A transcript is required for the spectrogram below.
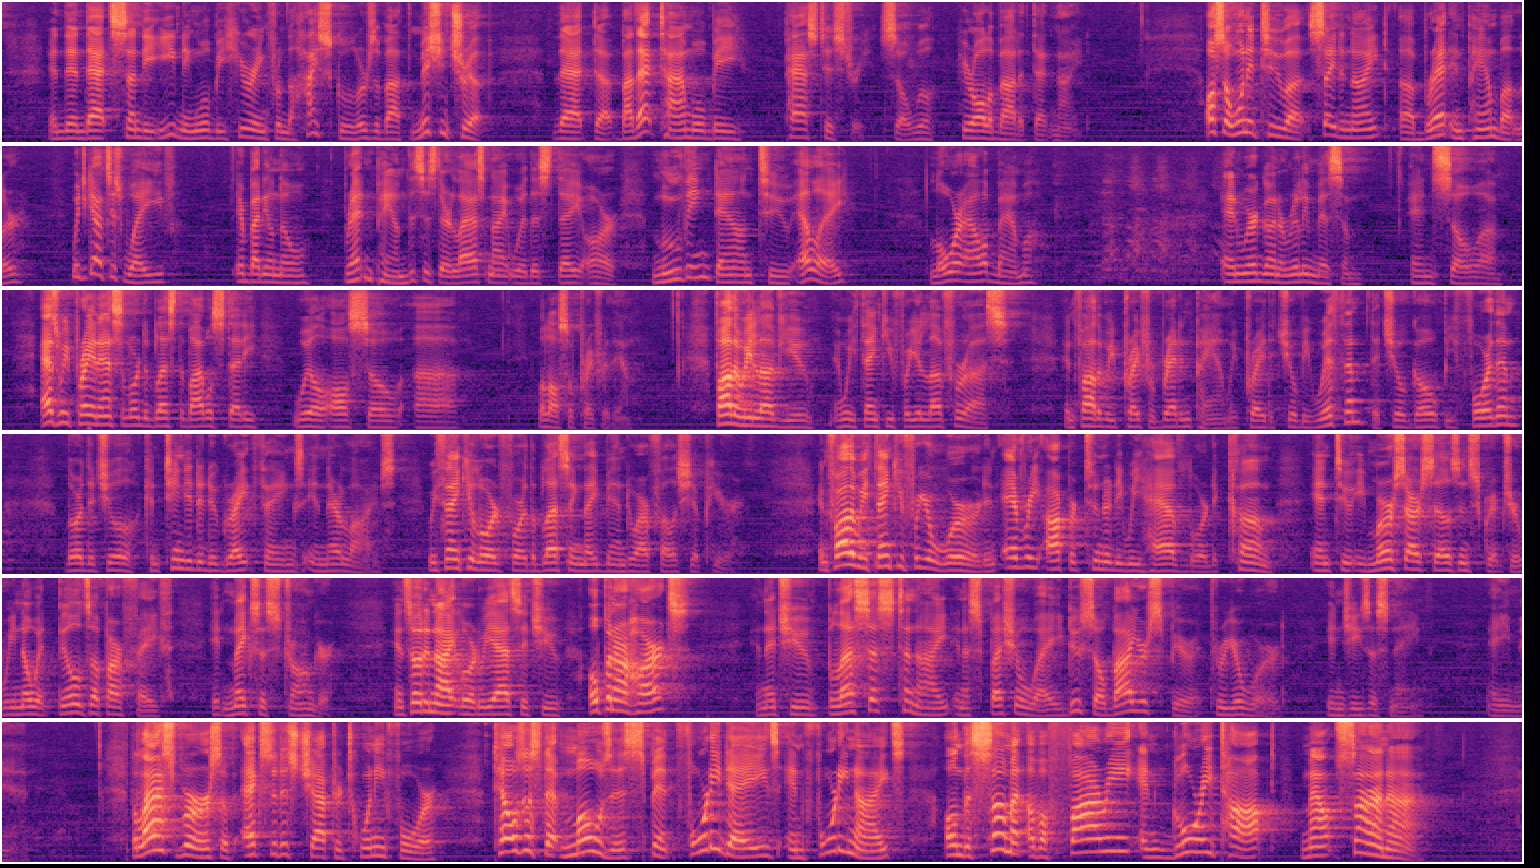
And then that Sunday evening, we'll be hearing from the high schoolers about the mission trip that uh, by that time will be past history. So we'll hear all about it that night. Also, I wanted to uh, say tonight, uh, Brett and Pam Butler, would you guys just wave? Everybody will know. Brett and Pam, this is their last night with us. They are moving down to LA, lower Alabama, and we're going to really miss them. And so, uh, as we pray and ask the Lord to bless the Bible study, we'll also uh, we'll also pray for them. Father, we love you and we thank you for your love for us. And Father, we pray for Brett and Pam. We pray that you'll be with them, that you'll go before them. Lord, that you'll continue to do great things in their lives. We thank you, Lord, for the blessing they've been to our fellowship here. And Father, we thank you for your word and every opportunity we have, Lord, to come and to immerse ourselves in Scripture. We know it builds up our faith, it makes us stronger. And so tonight, Lord, we ask that you open our hearts and that you bless us tonight in a special way. Do so by your Spirit through your word. In Jesus' name, amen. The last verse of Exodus chapter 24 tells us that Moses spent 40 days and 40 nights on the summit of a fiery and glory topped Mount Sinai.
